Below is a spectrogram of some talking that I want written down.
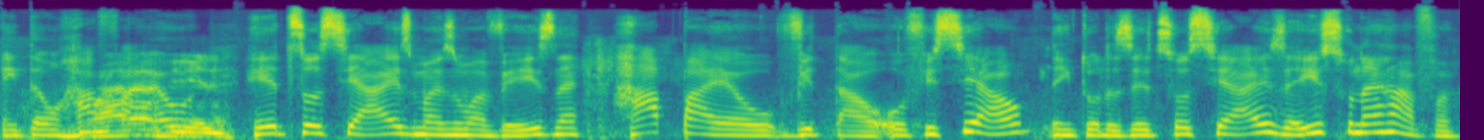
Então, Rafael, Maravilha. redes sociais, mais uma vez, né? Rafael Vital Oficial, em todas as redes sociais, é isso, né, Rafa?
